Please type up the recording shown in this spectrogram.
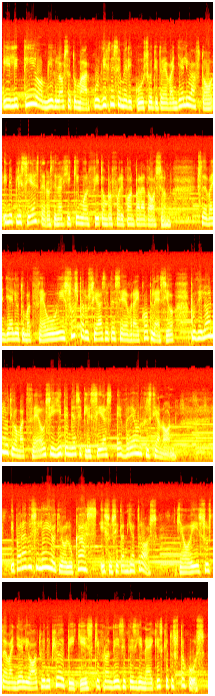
Η λιτή ομή γλώσσα του Μάρκου δείχνει σε μερικούς ότι το Ευαγγέλιο αυτό είναι πλησιέστερο στην αρχική μορφή των προφορικών παραδόσεων. Στο Ευαγγέλιο του Ματθαίου ο Ιησούς παρουσιάζεται σε εβραϊκό πλαίσιο που δηλώνει ότι ο Ματθαίος ηγείται μιας εκκλησίας Εβραίων χριστιανών. Η παράδοση λέει ότι ο Λουκάς ίσως ήταν γιατρός και ο Ιησούς στο Ευαγγέλιό του είναι πιο επίκης και φροντίζει τις γυναίκες και τους φτωχούς.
